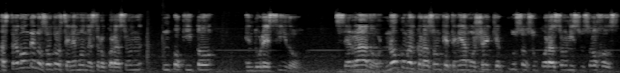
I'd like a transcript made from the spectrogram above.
¿Hasta dónde nosotros tenemos nuestro corazón un poquito endurecido, cerrado? No como el corazón que tenía Moshe, que puso su corazón y sus ojos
